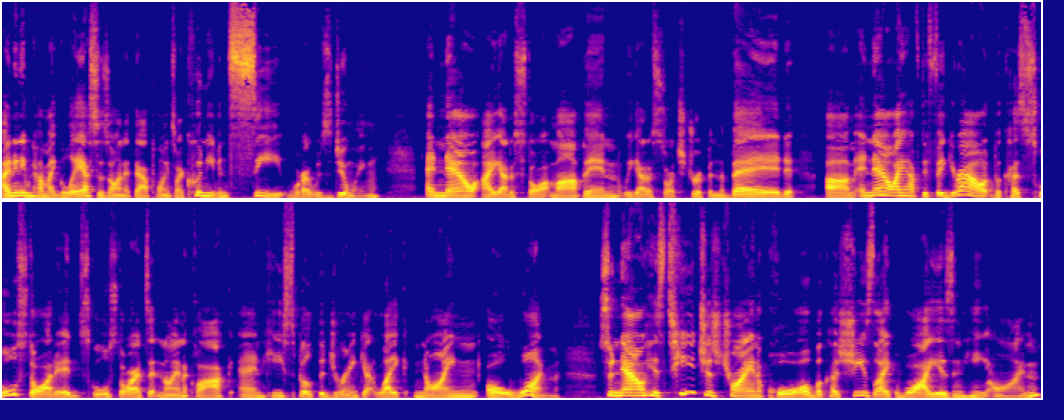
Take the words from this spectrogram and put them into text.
I didn't even have my glasses on at that point, so I couldn't even see what I was doing. And now I got to start mopping. We got to start stripping the bed. Um, and now I have to figure out because school started, school starts at nine o'clock, and he spilt the drink at like 9.01. So now his teacher's trying to call because she's like, why isn't he on?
